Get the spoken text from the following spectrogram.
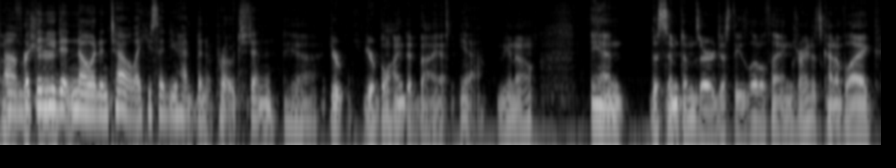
oh, um, but sure. then you didn't know it until like you said you had been approached and yeah you're you're blinded by it yeah you know and the symptoms are just these little things, right? It's kind of like,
